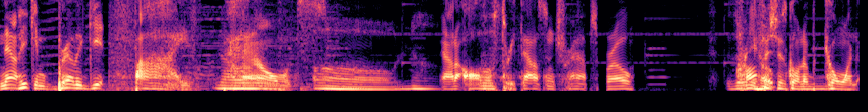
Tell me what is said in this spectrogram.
Now he can barely get five No. pounds Oh no! out of all those 3,000 traps, bro. Is Crawfish is going to be going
